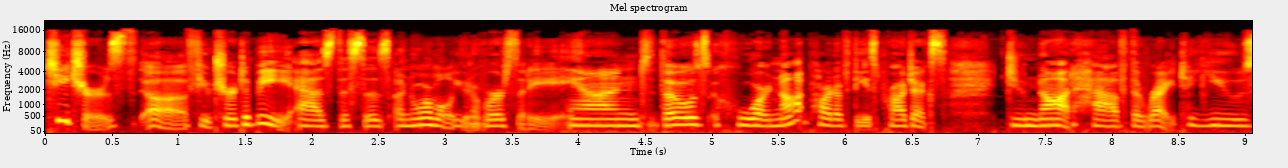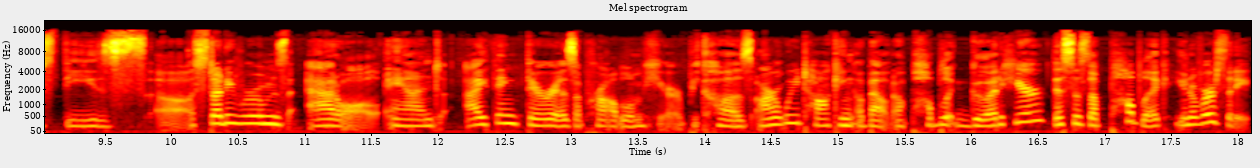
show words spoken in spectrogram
teachers, uh, future to be, as this is a normal university. And those who are not part of these projects do not have the right to use these uh, study rooms at all. And I think there is a problem here because aren't we talking about a public good here? This is a public university.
